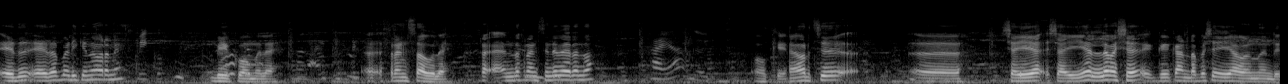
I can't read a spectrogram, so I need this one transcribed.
ഏത് ഏതാ പഠിക്കുന്ന പറഞ്ഞേ? ബി കോം. അല്ലേ? ഫ്രണ്ട്സ് ആവൂലേ? എന്താ ഫ്രണ്ട്സിന്റെ പേരെന്താ? ഓക്കെ. ഞാൻ കുറച്ച് ശയ്യ ശയ്യല്ല പക്ഷേ കണ്ടപ്പോൾ ശയ്യാവുന്നുണ്ട്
